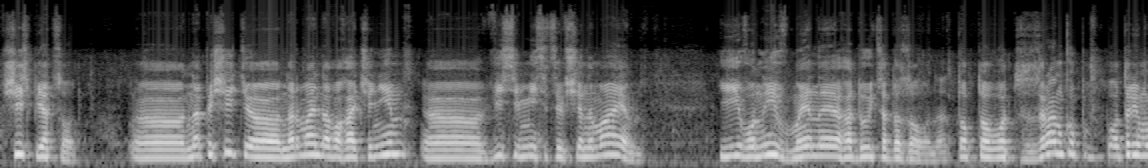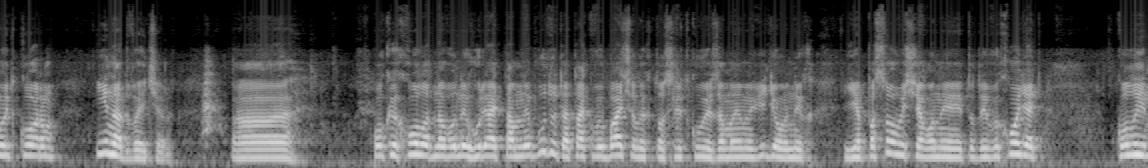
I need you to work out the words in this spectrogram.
6500. Е, Напишіть, е, нормальна вага чи ні. Е, 8 місяців ще немає. І вони в мене гадуються дозовано. Тобто, от зранку отримують корм і надвечір. Е, поки холодно, вони гуляти там не будуть. А так ви бачили, хто слідкує за моїми відео, у них є пасовище, вони туди виходять. Коли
